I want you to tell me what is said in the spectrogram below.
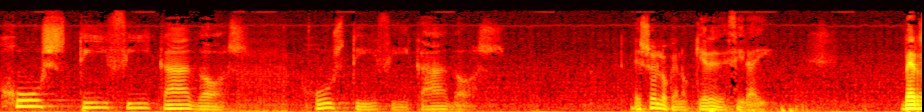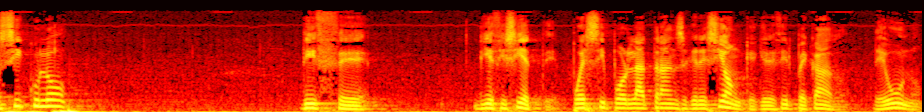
justificados, justificados. Eso es lo que nos quiere decir ahí. Versículo dice 17, pues si por la transgresión, que quiere decir pecado, de uno,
